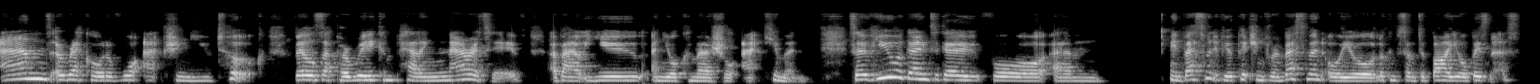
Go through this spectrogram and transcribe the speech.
and a record of what action you took builds up a really compelling narrative about you and your commercial acumen. So if you were going to go for um, investment, if you're pitching for investment or you're looking for someone to buy your business,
